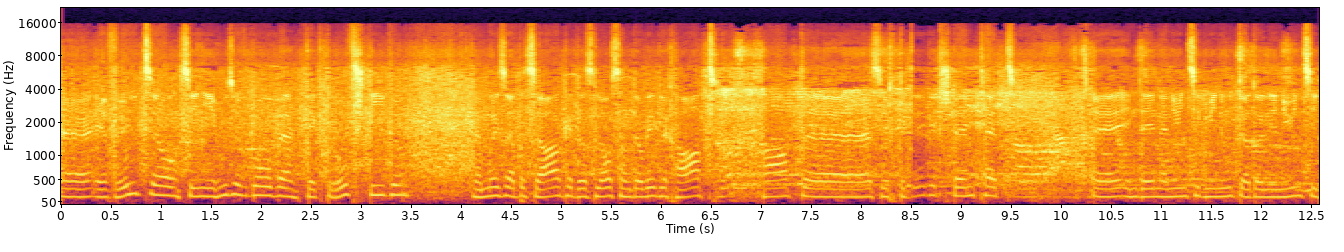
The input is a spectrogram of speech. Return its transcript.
äh, erfüllt so seine Hausaufgaben gegen den Aufsteiger. Man muss aber sagen, dass Lausanne da wirklich hart, hart äh, sich dagegen gestemmt hat äh, in den 90 Minuten oder in den 90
